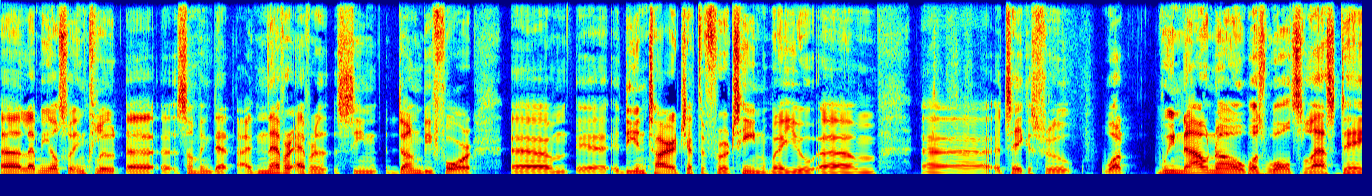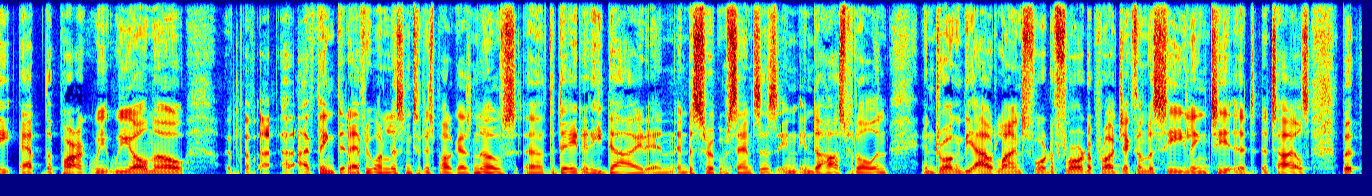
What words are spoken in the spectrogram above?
uh, let me also include uh, uh, something that I've never ever seen done before. Um, the entire chapter 13, where you um, take us through what we now know was Walt's last day at the park. We we all know. I think that everyone listening to this podcast knows uh, the day that he died and, and the circumstances in, in the hospital and, and drawing the outlines for the Florida project on the ceiling t- uh, tiles. But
